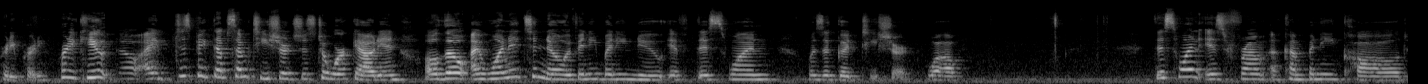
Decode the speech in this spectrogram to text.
pretty pretty, pretty cute. So I just picked up some t-shirts just to work out in, although I wanted to know if anybody knew if this one was a good t-shirt. Well, this one is from a company called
